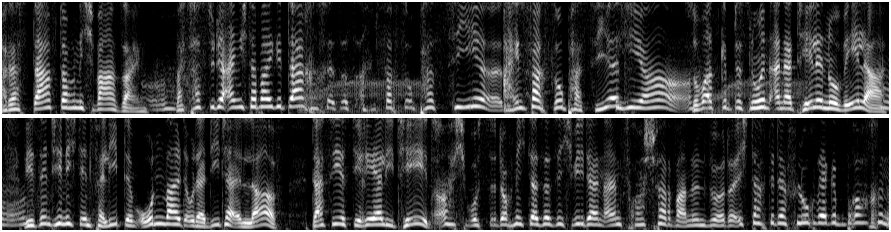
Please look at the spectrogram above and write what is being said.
Ah, das darf doch nicht wahr sein. Was hast du dir eigentlich dabei gedacht? Es ist einfach so passiert. Einfach so passiert? Ja. Sowas gibt es nur in einer Telenovela. Wir sind hier nicht in Verliebt im Odenwald oder Dieter in Love. Das hier ist die Realität. Oh, ich wusste doch nicht, dass er sich wieder in einen Frosch verwandeln würde. Ich dachte, der Fluch wäre gebrochen.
